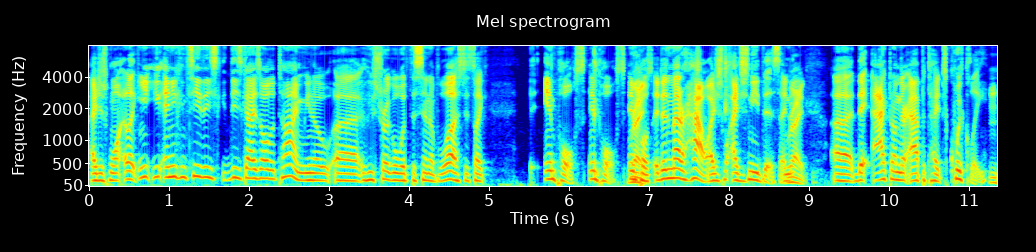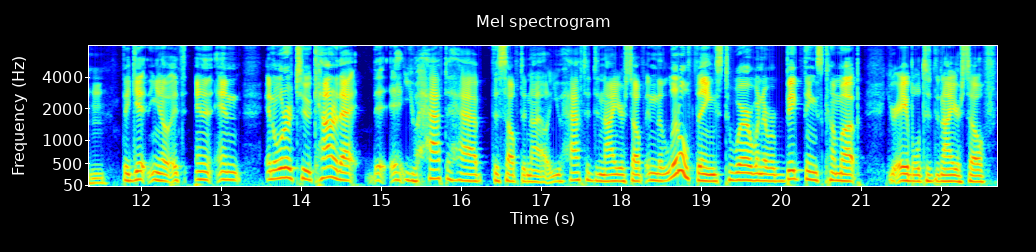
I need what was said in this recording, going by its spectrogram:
I just want like you, you and you can see these these guys all the time. You know, uh, who struggle with the sin of lust. It's like impulse, impulse, Right. impulse. It doesn't matter how. I just I just need this. I Right. Uh, they act on their appetites quickly. They get you know it's and and in order to counter that, th- you have to have the self denial. You have to deny yourself in the little things to where whenever big things come up, you're able to deny yourself.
